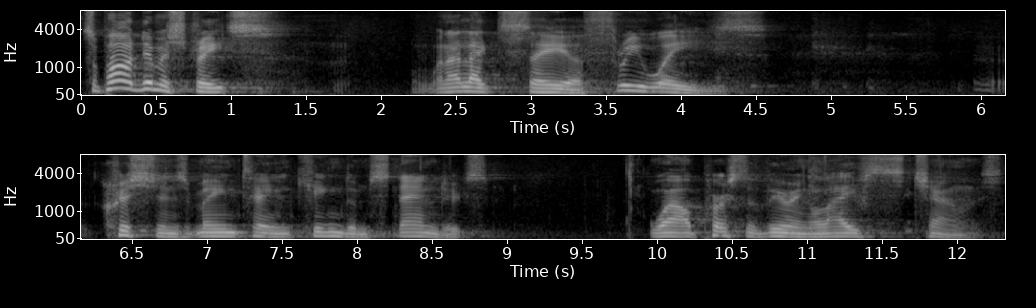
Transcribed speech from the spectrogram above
So Paul demonstrates what I like to say are three ways Christians maintain kingdom standards while persevering life's challenge.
